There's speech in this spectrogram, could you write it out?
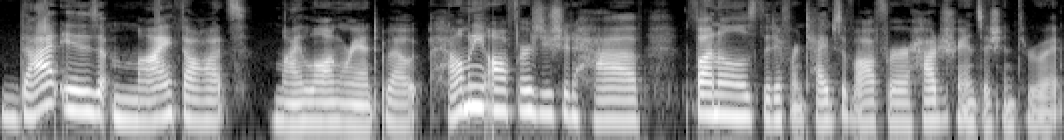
that is my thoughts my long rant about how many offers you should have, funnels, the different types of offer, how to transition through it.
